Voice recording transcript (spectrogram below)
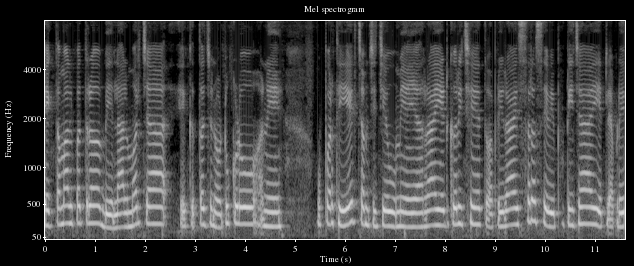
એક તમાલપત્ર, બે લાલ મરચાં, એક તજનો ટુકડો અને ઉપરથી એક ચમચી જેવું મેં અહીંયા રાઈ એડ કરી છે. તો આપણી રાઈ સરસ એવી ફૂટી જાય એટલે આપણે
